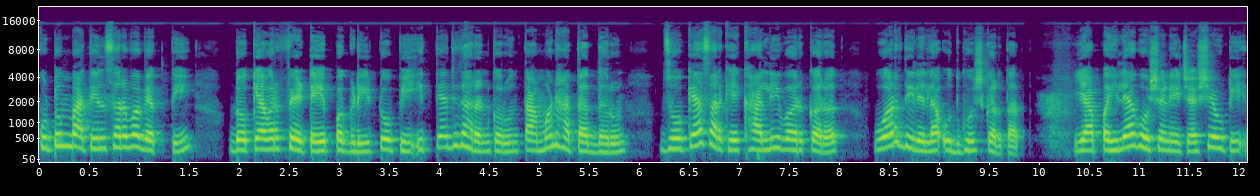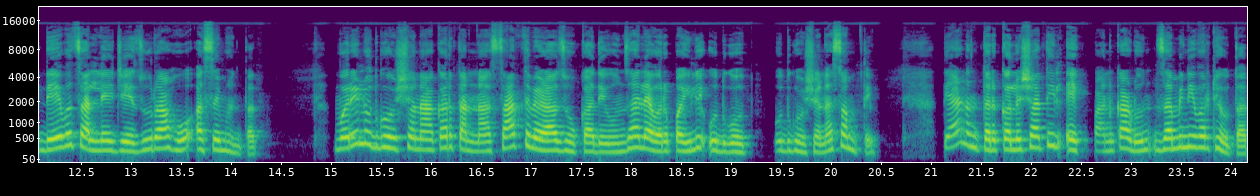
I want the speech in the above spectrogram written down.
कुटुंबातील सर्व व्यक्ती डोक्यावर फेटे पगडी टोपी इत्यादी धारण करून तामण हातात धरून झोक्यासारखे खाली वर करत वर दिलेला उद्घोष करतात. या पहिल्या घोषणेच्या शेवटी देव चालले जेजुरा हो असे म्हणतात. वरील उद्घोषणा करताना सात वेळा झोका देऊन झाल्यावर पहिली उद्घो उद्घोषणा संपते. त्यानंतर कलशातील एक पान काढून जमिनीवर ठेवतात.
